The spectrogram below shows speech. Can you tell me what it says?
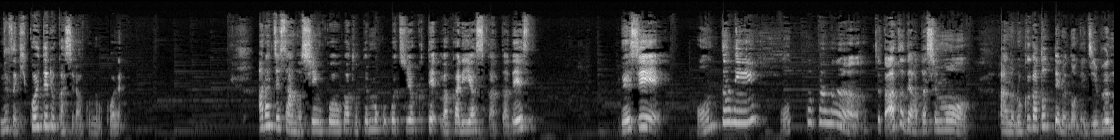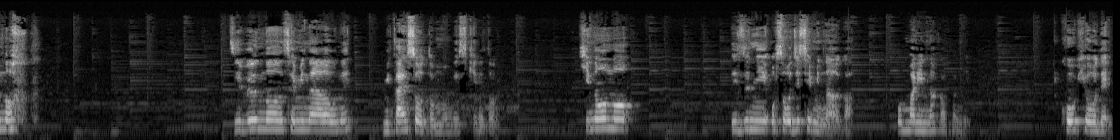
皆さん聞こえてるかしら？この声。アラチェさんの進行がとても心地よくて分かりやすかったです。嬉しい。本当に？本当かな？ちょっと後で私も、あの、録画撮ってるので自分の 自分のセミナーをね、見返そうと思うんですけれど、昨日のディズニーお掃除セミナーが、ほんまり仲間に好評で、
